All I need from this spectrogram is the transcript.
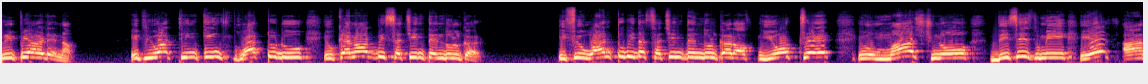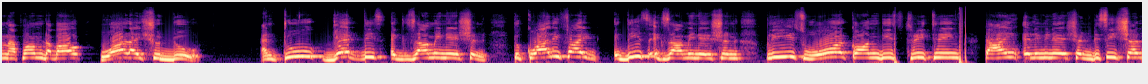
prepared an if you are thinking what to do you cannot be Sachin Tendulkar if you want to be the Sachin Tendulkar of your trade, you must know this is me. Yes, I am informed about what I should do. And to get this examination, to qualify this examination, please work on these three things. Time elimination decision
